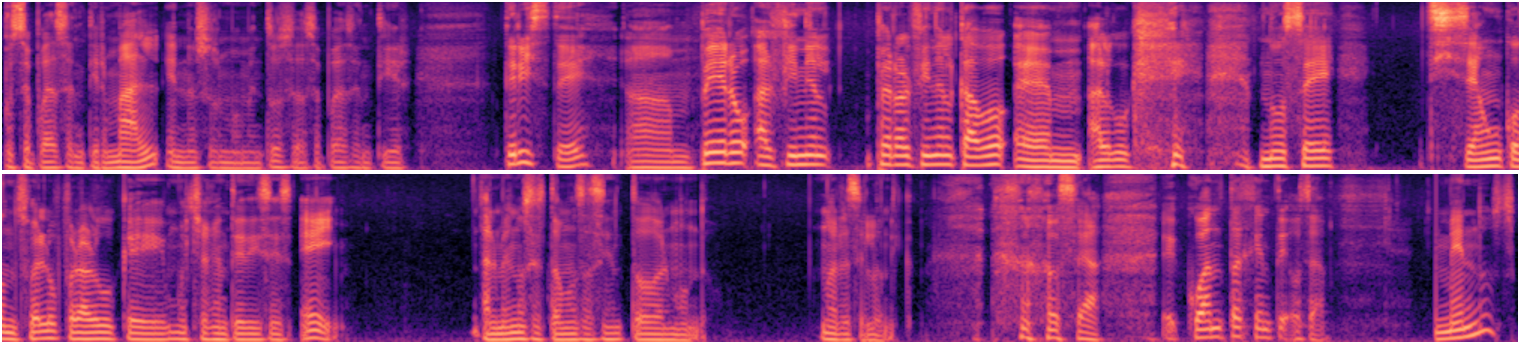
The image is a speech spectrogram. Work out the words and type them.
pues, se pueda sentir mal en esos momentos, o sea, se pueda sentir triste, pero, al fin pero al fin y al cabo, em, algo que no sé si sea un consuelo, pero algo que mucha gente dice es, hey, al menos estamos haciendo todo el mundo, no eres el único. o sea, eh, ¿cuánta gente, o sea, menos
